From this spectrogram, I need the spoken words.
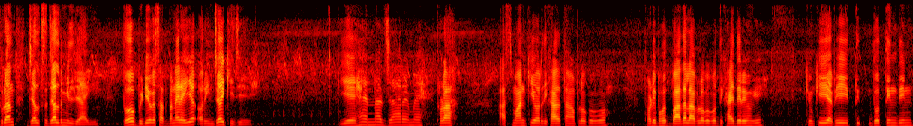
तुरंत जल्द से जल्द मिल जाएगी। तो वीडियो के साथ बने रहिए और इन्जॉय कीजिए। ये है नज़ारे में। थोड़ा आसमान की ओर दिखा देता हूँ आप लोगों को। थोड़ी बहुत बादल आप लोगों को दिखाई दे रही होंगी क्योंकि अभी दो तीन दिन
